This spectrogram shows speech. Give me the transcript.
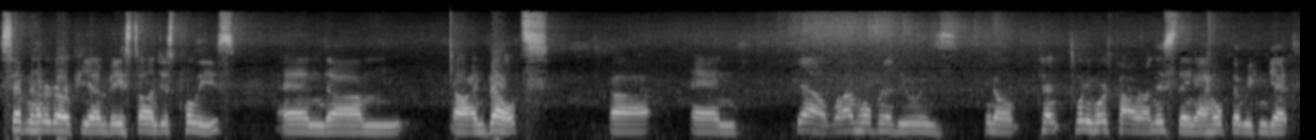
700 RPM based on just pulleys and um, uh, and belts. Uh, and yeah, what I'm hoping to do is, you know, 10, 20 horsepower on this thing. I hope that we can get,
